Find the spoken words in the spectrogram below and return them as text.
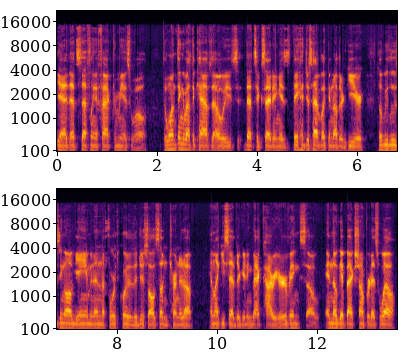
Yeah, that's definitely a fact for me as well. The one thing about the Cavs that always that's exciting is they had just have like another gear. They'll be losing all game, and then the fourth quarter they just all of a sudden turn it up. And like you said, they're getting back Kyrie Irving, so and they'll get back Shumpert as well.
